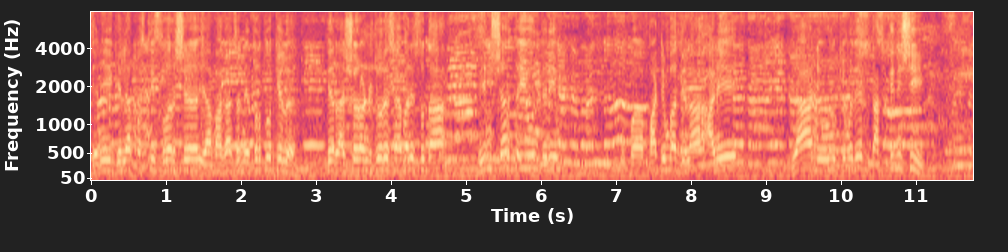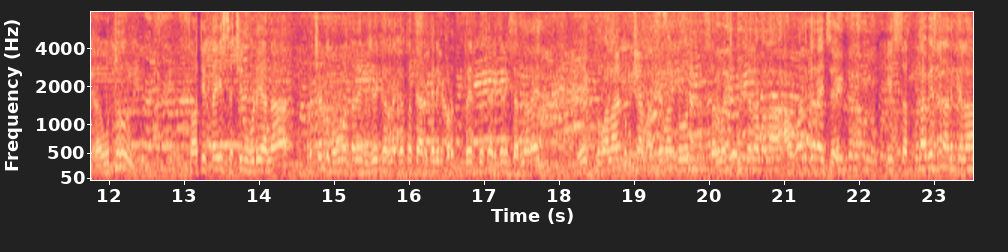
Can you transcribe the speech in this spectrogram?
ज्यांनी गेल्या पस्तीस वर्ष या भागाचं नेतृत्व केलं ते राजेश्वरराव निटोरे साहेबांनी सुद्धा बिनशर्त येऊन त्यांनी प- पाठिंबा दिला आणि या निवडणुकीमध्ये ताकदीनिशी उतरून स्वातीताई सचिन हुडे यांना प्रचंड बहुमताने विजय करण्याकरता त्या ठिकाणी प्रयत्न त्या ठिकाणी करणार आहेत. एक तुम्हाला तुमच्या माध्यमातून सर्व जनतेला मला आव्हान करायचं आहे की सत्तावीस तारखेला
